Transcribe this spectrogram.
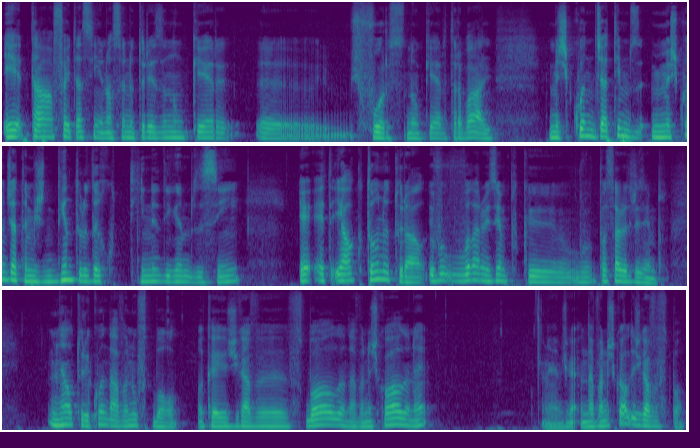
está é, feita assim. A nossa natureza não quer uh, esforço, não quer trabalho. Mas quando já temos, mas quando já estamos dentro da rotina, digamos assim, é, é, é algo tão natural. Eu vou, vou, dar um exemplo que vou passar outro exemplo. Na altura, quando andava no futebol, ok, eu jogava futebol, andava na escola, né? Andava na escola e jogava futebol.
